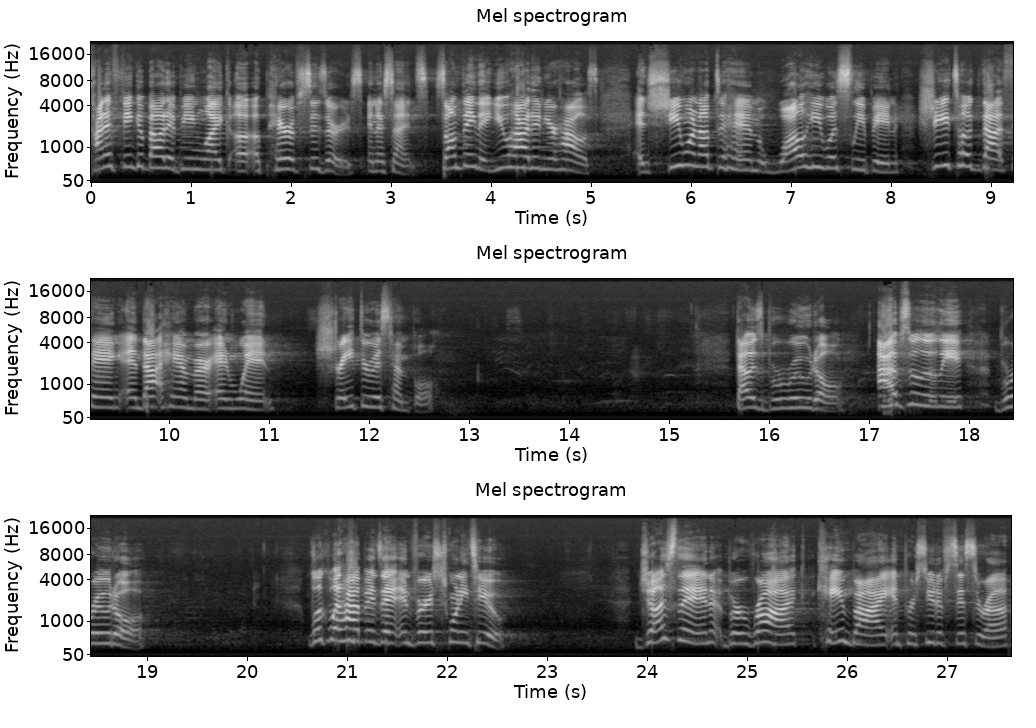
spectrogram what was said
Kind of think about it being like a, a, pair of scissors, in a sense, something that you had in your house. And she went up to him while he was sleeping. She took that thing and that hammer and went straight through his temple. That was brutal. Absolutely brutal. Look what happens in, in verse 22. Just then, Barak came by in pursuit of Sisera,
